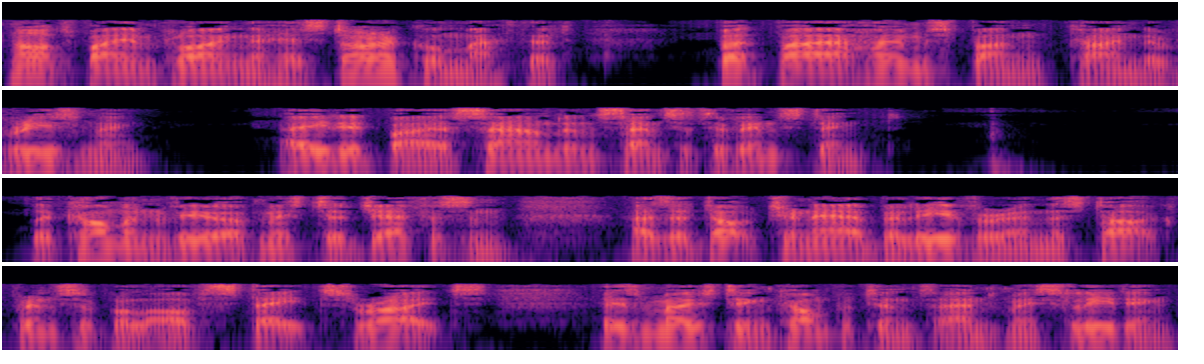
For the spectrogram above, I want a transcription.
not by employing the historical method, but by a homespun kind of reasoning, aided by a sound and sensitive instinct. The common view of Mr. Jefferson as a doctrinaire believer in the stark principle of states' rights is most incompetent and misleading.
